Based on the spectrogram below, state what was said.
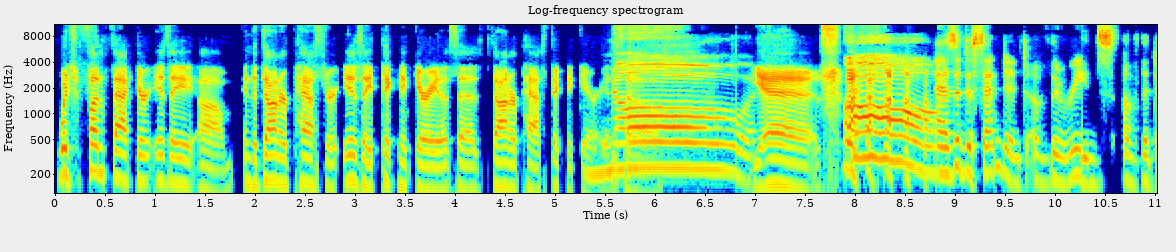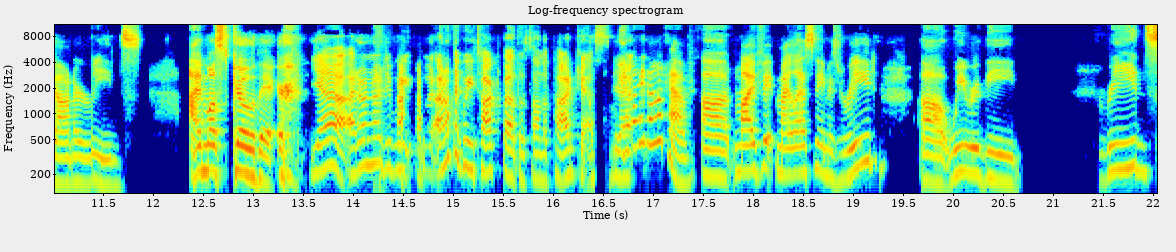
Which fun fact there is a um in the Donner Pass there is a picnic area that says Donner Pass picnic area. So no. yes. Oh. As a descendant of the Reeds, of the Donner Reeds, I must go there. yeah. I don't know. Did we? I don't think we talked about this on the podcast You yet. might not have. Uh, my my last name is Reed. Uh, we were the Reeds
